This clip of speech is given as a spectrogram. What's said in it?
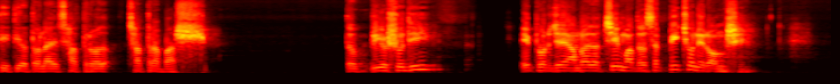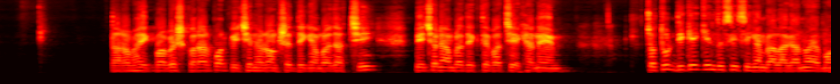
তৃতীয় তলায় ছাত্র, ছাত্রাবাস। তো প্রিয় সুধী এই পর্যায়ে আমরা যাচ্ছি মাদ্রাসার পিছনের অংশে। ধারাবাহিক প্রবেশ করার পর পিছনের অংশের দিকে আমরা যাচ্ছি। পিছনে আমরা দেখতে পাচ্ছি এখানে চতুর্দিকে কিন্তু সিসি ক্যামেরা লাগানো এবং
